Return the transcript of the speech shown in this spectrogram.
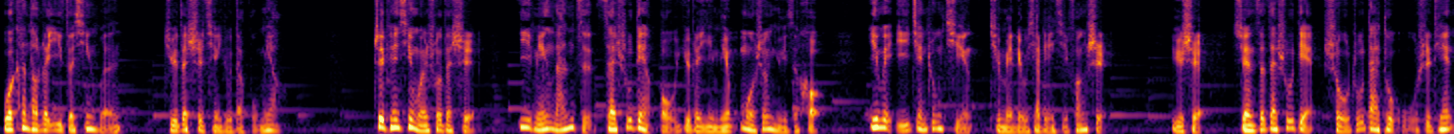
我看到了一则新闻，觉得事情有点不妙。这篇新闻说的是，一名男子在书店偶遇了一名陌生女子后，因为一见钟情却没留下联系方式，于是选择在书店守株待兔五十天，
